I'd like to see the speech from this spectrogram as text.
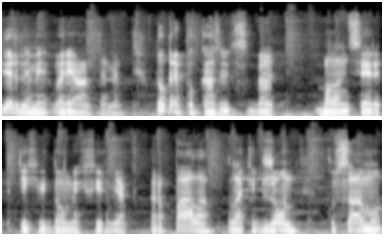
вірними варіантами. Добре показують себе балансири таких відомих фірм, як Rapala, Lucky John, Kusamo,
